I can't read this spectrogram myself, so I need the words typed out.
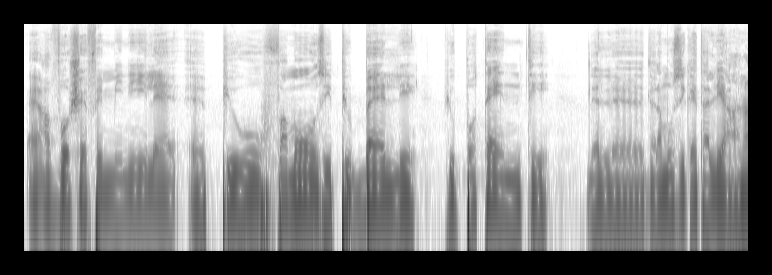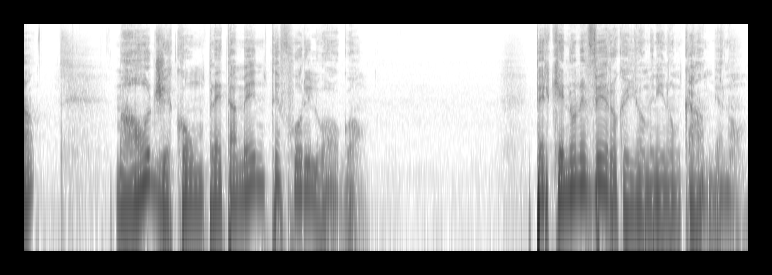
eh, a voce femminile eh, più famosi, più belli, più potenti del, della musica italiana ma oggi è completamente fuori luogo. Perché non è vero che gli uomini non cambiano.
